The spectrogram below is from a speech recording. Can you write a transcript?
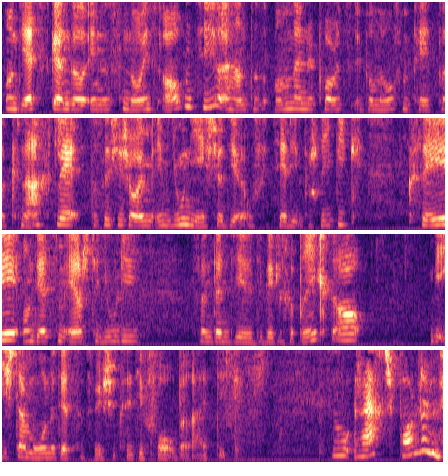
Und jetzt gehen wir in ein neues Abenteuer. Ihr habt das Online-Reports übernommen von Peter Knechtli. Das ist ja schon im, im Juni ist ja die offizielle Überschreibung gesehen und jetzt am 1. Juli fangen dann die, die wirklichen Berichte an. Wie ist der Monat jetzt dazwischen gewesen, die Vorbereitung? Ja, recht spannend,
